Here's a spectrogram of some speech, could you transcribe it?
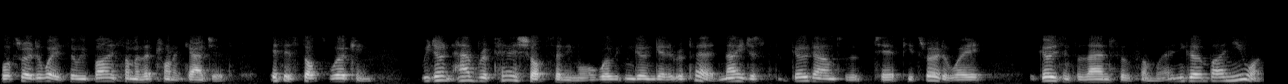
or throw it away. So we buy some electronic gadget. If it stops working, we don't have repair shops anymore where we can go and get it repaired. Now you just go down to the tip, you throw it away, it goes into landfill somewhere, and you go and buy a new one.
